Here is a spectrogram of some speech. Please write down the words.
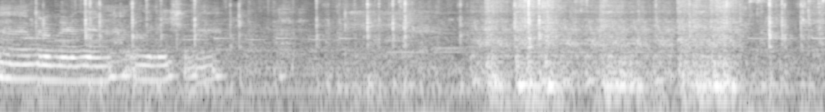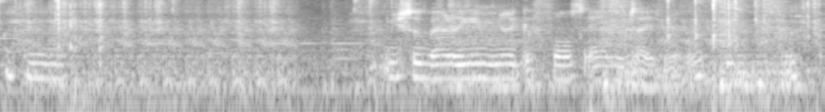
Uh, a little bit of an elimination there. Mm-hmm. You're so bad at giving me like a false advertisement.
